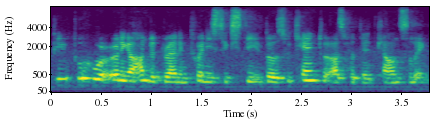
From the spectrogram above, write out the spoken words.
People who were earning 100 Rand in 2016, those who came to us for debt counseling,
